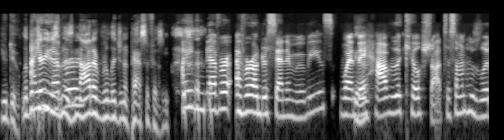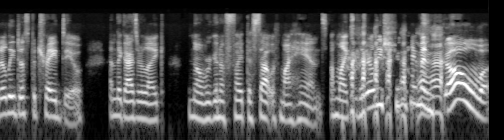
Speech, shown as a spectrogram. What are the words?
You do. Libertarianism never, is not a religion of pacifism. I never ever understand in movies when yeah. they have the kill shot to someone who's literally just betrayed you, and the guys are like, no, we're gonna fight this out with my hands. I'm like, literally shoot him and go.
